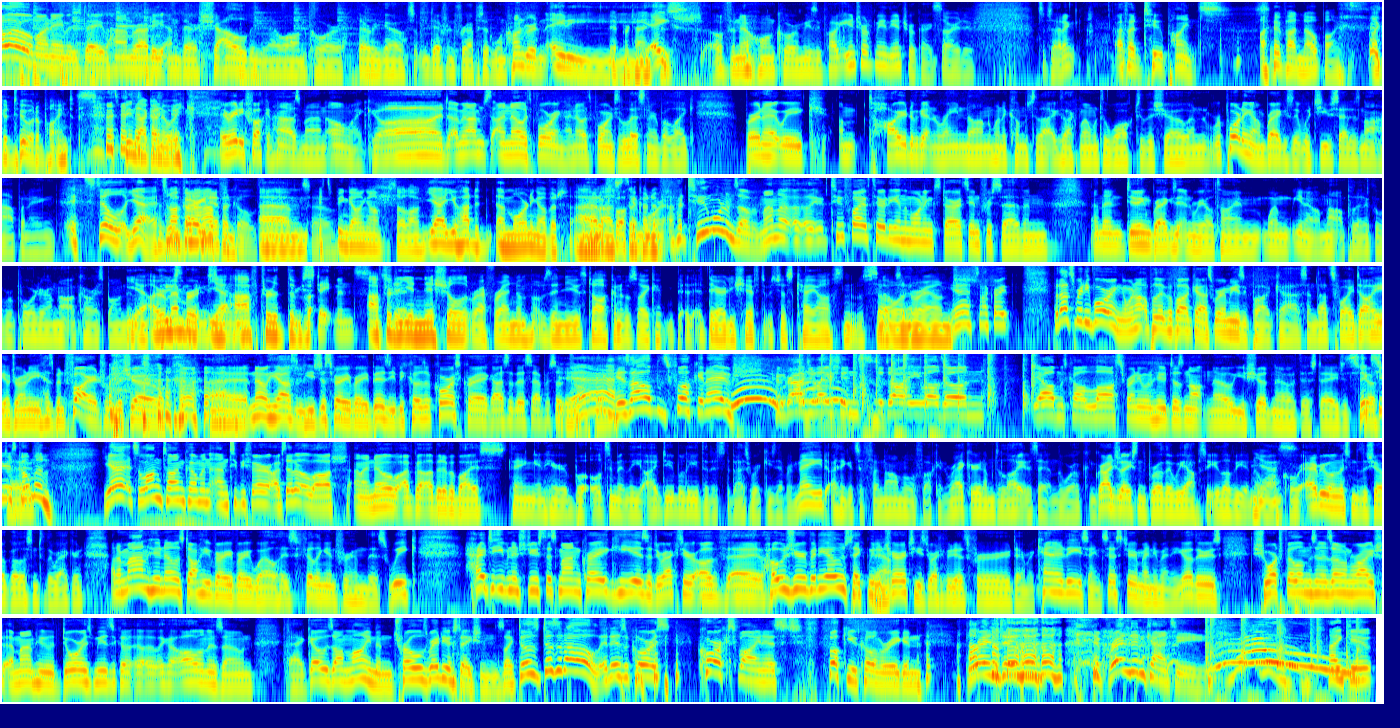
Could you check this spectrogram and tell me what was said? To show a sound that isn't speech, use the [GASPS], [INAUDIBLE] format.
Hello, my name is Dave Hanratty, and there shall be no encore. There we go. Something different for episode Bit 188 of the No Encore Music Podcast. You interrupted me in the intro, Craig. Sorry, dude. It's upsetting. I've had two pints. [LAUGHS] I've had no pints. I could do with a pint. It's been that kind of week. [LAUGHS] It really fucking has, man. Oh my god. I mean, I'm. I know it's boring. I know it's boring to the listener, but like, burnout week. I'm tired of getting rained on when it comes to that exact moment to walk to the show and reporting on Brexit, which you said is not happening. It's still, yeah, it's not going very to happen. difficult, yeah, um, so- It's been going on for so long. Yeah, you had a, a morning of it. Um, I had a as fucking morning. I've had two mornings of it, man. Uh, uh, two five thirty in the morning starts, in for seven, and then doing Brexit in real time. When you know, I'm not a political reporter, I'm not a correspondent. Yeah, I remember. Yeah, after the statements, after the shit. initial referendum, I was in news talk, and it was like at the early shift, it was just chaos, and it was So no one around. Yeah, it's not great. But that's really boring, and we're not a political podcast. We're a music podcast, and that's why Daithí Ó Drónaí has been fired from the show. [LAUGHS] uh, no, he hasn't. He's just very, very busy because, of course, Craig, as of this episode Yeah. dropping, his album's fucking out. Congratulations to Daithí. Well done. The album's called Lost. For anyone who does not know, you should know at this stage. It's Six just years out. coming. Yeah, it's a long time coming, and to be fair, I've said it a lot, and I know I've got a bit of a bias thing in here, but ultimately, I do believe that it's the best work he's ever made. I think it's a phenomenal fucking record. I'm delighted it's out in the world. Congratulations, brother. We absolutely love you No Yes. Encore. Everyone listen to the show, go listen to the record. And a man who knows Daithí very, very well is filling in for him this week. How to even introduce this man, Craig? He is a director of uh, Hozier videos, Take Me Yeah. to Church. He's directed videos for Dermot Kennedy, Saint Sister, many, many others. Short films in his own right. A man who adores music uh, uh, like all on his own. Uh, goes online and trolls radio stations. Like does does it all. It is of course [LAUGHS] Cork's finest. Fuck you, Colin Regan. Brendan [LAUGHS] Brendan Canty. Thank you.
